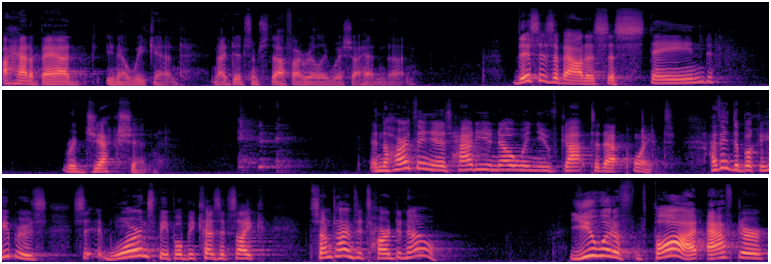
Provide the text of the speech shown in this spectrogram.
I had a bad, you know, weekend and I did some stuff I really wish I hadn't done. This is about a sustained rejection. And the hard thing is, how do you know when you've got to that point? I think the book of Hebrews warns people because it's like sometimes it's hard to know. You would have thought after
